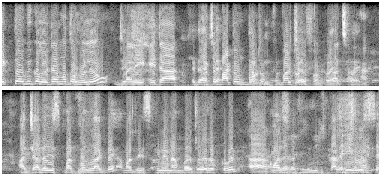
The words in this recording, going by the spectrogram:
দেখতে অবিকল ওইটার মতো হলেও মানে এটা এটা হচ্ছে button button phone button phone আচ্ছা. হ্যাঁ। আর যাদের স্মার্টফোন লাগবে আমাদের স্ক্রিনে নাম্বার যোগাযোগ করবেন। হ্যাঁ। আমাদের কাছে হিউজ কালেকশন আছে।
